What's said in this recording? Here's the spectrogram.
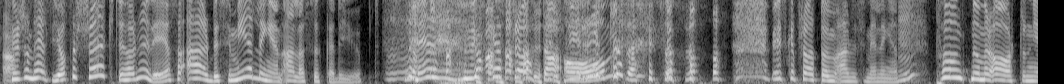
Hur som helst, jag försökte, hörde ni det? Jag sa Arbetsförmedlingen, alla suckade djupt. Men vi ska prata om så, så, vi ska prata om Arbetsförmedlingen. Punkt nummer 18 i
